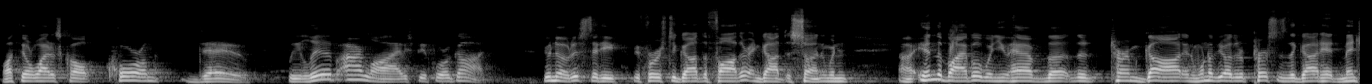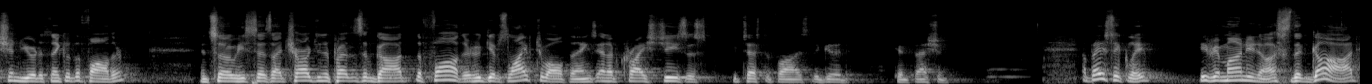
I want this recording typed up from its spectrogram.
What the old writers call coram deo. We live our lives before God. You'll notice that he refers to God the Father and God the Son. When uh, in the Bible, when you have the, the term God and one of the other persons the Godhead mentioned, you're to think of the Father. And so he says, I charge you in the presence of God, the Father, who gives life to all things, and of Christ Jesus, who testifies the good confession. Now, basically, he's reminding us that God,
